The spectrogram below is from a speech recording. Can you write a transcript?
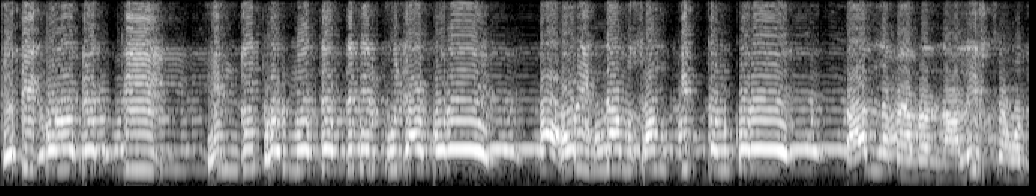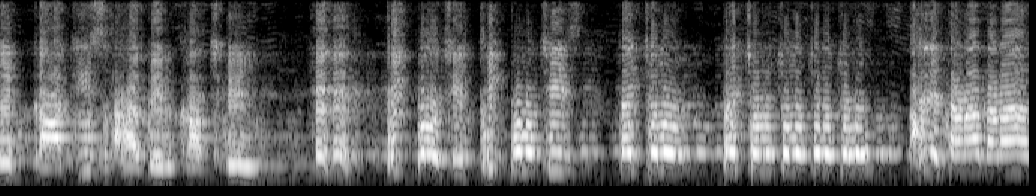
যদি কোনো ব্যক্তি হিন্দু ধর্মীয় দেবদেবীর পূজা করে বা হরির নাম সংকীর্তন করে, তার নামে আমরা নালিশ আমাদের কাজী সাহেবের কাছে। বলেছিস, ঠিক বলেছিস। তাই চলো তাই চলো চলো চলো চলো। আরে দাঁড়া দাঁড়া।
